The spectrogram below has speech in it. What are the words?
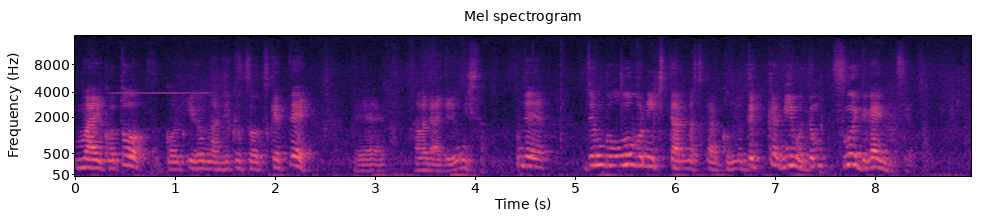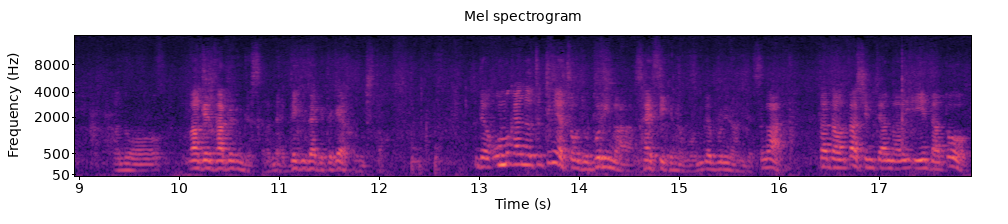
うまいことこういろんな理屈をつけて、えー食べられるようにした。で全部オーブンに切ってありますからこのでっかい実もすごいでかいんですよ。あの分けて食べるんですからね。できるだけでかい方にしてでお迎えの時にはちょうどブリが最盛期のもんでブリなんですがただ私みたいな家だと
